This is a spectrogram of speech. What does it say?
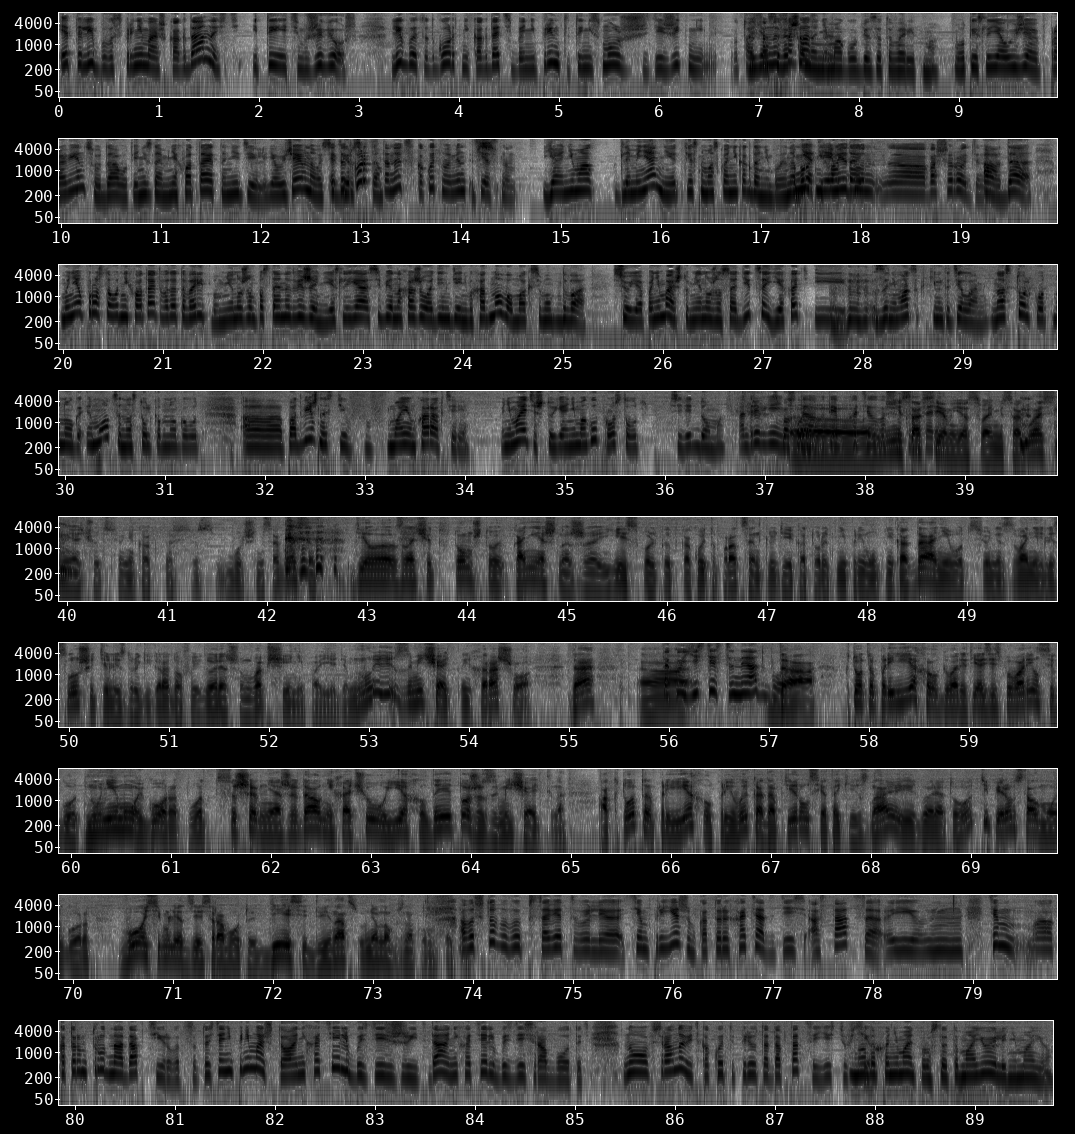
это либо воспринимаешь как данность, и ты этим живешь, либо этот город никогда тебя не примет, и ты не сможешь здесь жить. Не... Вот а я совершенно согласны? не могу без этого ритма. Вот если я уезжаю в провинцию, да, вот я не знаю, мне хватает на неделю, я уезжаю в Новосибирск. Этот город там... становится в какой-то момент тесным. Я не могу... Для меня нет, тесно Москва никогда не была. И наоборот, нет, не я хватает... имею в виду э, ваша родина. А, да. Мне просто вот не хватает вот этого ритма. Мне нужно постоянное движение. Если я себе нахожу один день выходного, максимум два, все, я понимаю, что мне нужно садиться, ехать и заниматься какими-то делами. Настолько вот много эмоций, настолько много вот э, подвижности в, в моем характере. Понимаете, что я не могу просто вот сидеть дома. Андрей Евгеньевич, да, вот я бы хотела ваши Не совсем я с вами согласен, я что-то сегодня как-то больше не согласен. Дело, значит, в том, что, конечно же, есть сколько какой-то процент людей, которые это не примут никогда. Они вот сегодня звонили слушатели из других городов и говорят, что мы вообще не поедем. Ну и замечательно, и хорошо, да. Такой а, естественный отбор. Да. Кто-то приехал, говорит, я здесь поварился год, ну не мой город, вот совершенно не ожидал, не хочу, уехал, да и тоже замечательно. А кто-то приехал, привык, адаптировался, я таких знаю, и говорят, вот теперь он стал мой город. 8 лет здесь работают, 10, 12, у меня много знакомых. Таких. А вот что бы вы посоветовали тем приезжим, которые хотят здесь остаться, и тем, а, которым трудно адаптироваться? То есть они понимают, что они хотели бы здесь жить, да, они хотели бы здесь работать, но все равно ведь какой-то период адаптации есть у всех. Надо понимать просто, это мое или не мое.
